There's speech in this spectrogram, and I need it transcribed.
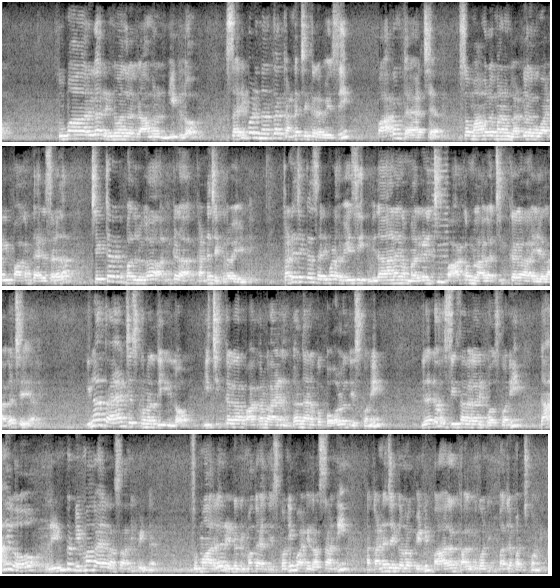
సుమారుగా రెండు వందల గ్రాముల నీటిలో సరిపడినంత కండ చక్కెర వేసి పాకం తయారు చేయాలి. సో మామూలుగా మనం లడ్డులకు వాటికి పాకం తయారు చేస్తాం కదా చక్కెరకు బదులుగా ఇక్కడ కండ చక్కెర వేయండి. కండ చక్కెర సరిపడా వేసి నిదానంగా మరగనిచ్చి పాకం లాగా చిక్కగా అయ్యేలాగా చేయాలి. ఇలా తయారు చేసుకున్న దీనిలో ఈ చిక్కగా పాకంలో అయినాక దాని ఒక బౌల్లో తీసుకొని లేదంటే ఒక సీసాల కానీ పోసుకొని దానిలో రెండు నిమ్మకాయల రసాన్ని పిండాలి సుమారుగా రెండు నిమ్మకాయలు తీసుకొని వాటి రసాన్ని ఆ కండ చక్కెరలో పిండి బాగా కలుపుకొని భద్రపరచుకోండి.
